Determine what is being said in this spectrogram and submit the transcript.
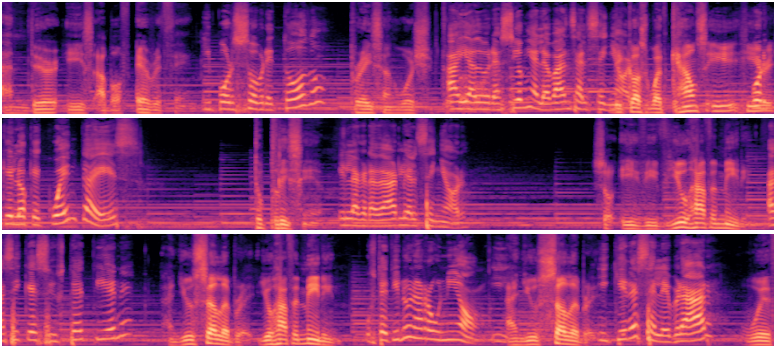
and there is above everything y por sobre todo praise and worship. hay adoración y alabanza al Señor. Because what counts here Porque lo que cuenta es to please Him. el agradarle al Señor. So if, if you have a meeting Así que si usted tiene, and you celebrate, you have a meeting usted tiene una reunión y, and you celebrate y quiere celebrar with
